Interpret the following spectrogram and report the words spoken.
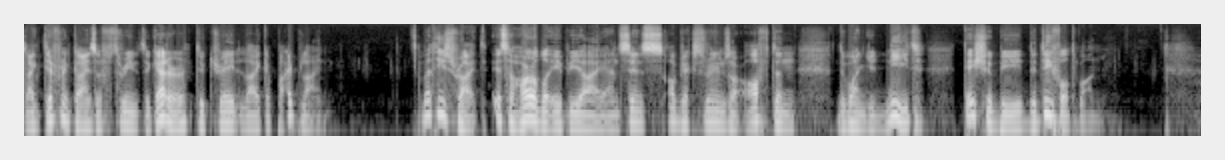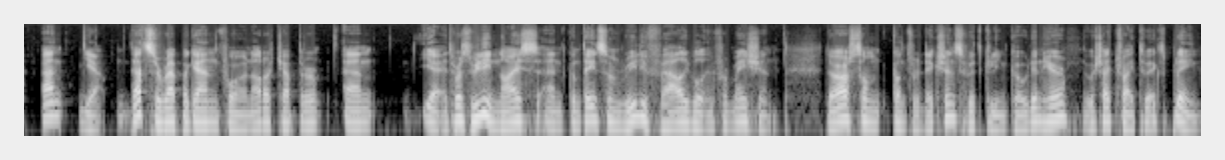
like different kinds of streams together to create like a pipeline. But he's right, it's a horrible API and since object streams are often the one you need, they should be the default one. And yeah, that's a wrap again for another chapter. And yeah, it was really nice and contains some really valuable information. There are some contradictions with clean code in here, which I tried to explain.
